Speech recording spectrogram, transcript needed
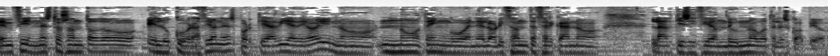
En fin, estos son todo elucubraciones porque a día de hoy no, no tengo en el horizonte cercano la adquisición de un nuevo telescopio.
